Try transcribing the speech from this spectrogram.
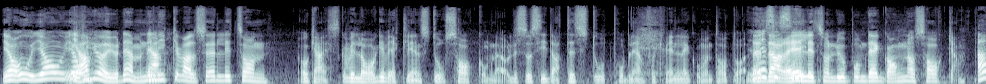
Ja, hun, ja, hun- ja, Ja. gjør jo det, men likevel så er det litt sånn OK, skal vi lage virkelig en stor sak om det? Og liksom si dette er et stort problem for kvinnelige kommentatorer. Det der er jeg litt sånn, lurer på om det gagner saken. Ja,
